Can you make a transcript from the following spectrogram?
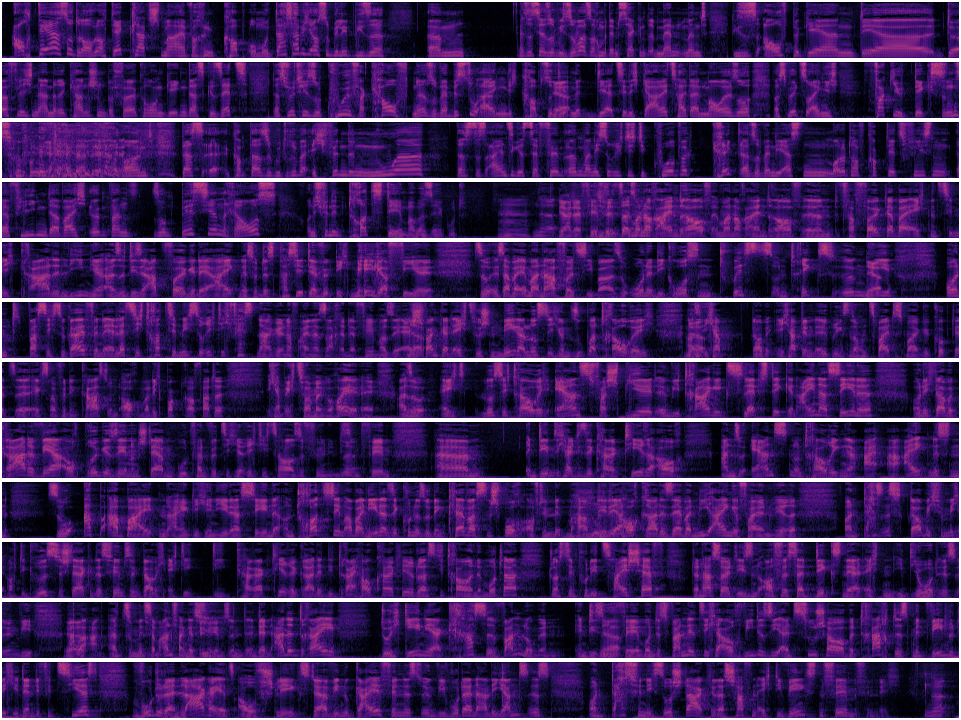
Auch der ist so drauf, auch der klatscht mal einfach einen Kopf um. Und das habe ich auch so geliebt, diese, ähm, es ist ja sowieso was auch mit dem Second Amendment, dieses Aufbegehren der dörflichen amerikanischen Bevölkerung gegen das Gesetz, das wird hier so cool verkauft, ne? So, wer bist du eigentlich, Cop? So, Ja. dir, mit dir erzähle ich gar nichts, halt dein Maul so. Was willst du eigentlich? Fuck you, Dixon. So ungefähr, ne? Und das äh, kommt da so gut rüber. Ich finde nur, dass das Einzige ist, der Film irgendwann nicht so richtig die Kurve kriegt. Also, wenn die ersten Molotow-Cocktails fließen, äh, fliegen, da war ich irgendwann so ein bisschen raus und ich finde ihn trotzdem aber sehr gut. Ja, Ja, der Film das immer noch einen drauf, immer noch einen drauf und verfolgt dabei echt eine ziemlich gerade Linie. Also diese Abfolge der Ereignisse und es passiert ja wirklich mega viel. So ist aber immer nachvollziehbar, so ohne die großen Twists und Tricks irgendwie. Ja. Und was ich so geil finde, er lässt sich trotzdem nicht so richtig festnageln auf einer Sache, der Film. Also er schwankt halt echt zwischen mega lustig und super traurig. Also Ja. ich habe, glaube ich, ich habe den übrigens noch ein zweites Mal geguckt, jetzt äh, extra für den Cast und auch, weil ich Bock drauf hatte. Ich habe echt zweimal geheult, ey. Also echt lustig, traurig, ernst, verspielt, irgendwie Tragik, Slapstick in einer Szene. Und ich glaube, gerade wer auch Brügge sehen und sterben gut fand, wird sich hier richtig zu Hause fühlen in diesem Film. Ähm, in dem sich halt diese Charaktere auch an so ernsten und traurigen E Ereignissen so abarbeiten eigentlich in jeder Szene und trotzdem aber in jeder Sekunde so den cleversten Spruch auf den Lippen haben, der dir auch gerade selber nie eingefallen wäre. Und das ist, glaube ich, für mich auch die größte Stärke des Films, sind, glaube ich, echt die, die Charaktere. Gerade die drei Hauptcharaktere. Du hast die trauernde Mutter, du hast den Polizeichef, dann hast du halt diesen Officer Dixon, der halt echt ein Idiot ist irgendwie. Aber äh, zumindest am Anfang des Films. Und denn alle drei durchgehen ja krasse Wandlungen in diesem Ja. Film und es wandelt sich ja auch, wie du sie als Zuschauer betrachtest, mit wem du dich identifizierst, wo du dein Lager jetzt aufschlägst, ja, wen du geil findest, irgendwie, wo deine Allianz ist und das finde ich so stark, denn das schaffen echt die wenigsten Filme, finde ich. Na,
